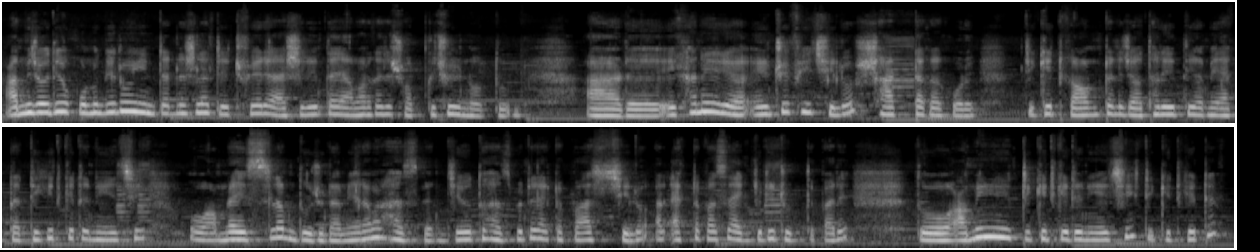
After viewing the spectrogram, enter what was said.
আমি যদিও কোনো দিনও ইন্টারন্যাশনাল ট্রেড ফেয়ারে আসিনি, তাই আমার কাছে সব কিছুই নতুন। আর এখানে এন্ট্রি ফি ছিল ষাট টাকা করে। টিকিট কাউন্টারে যথারীতি আমি একটা টিকিট কেটে নিয়েছি। ও, আমরা এসেছিলাম দুজন, আমি আর আমার হাজব্যান্ড যেহেতু হাজব্যান্ডের একটা পাস ছিল, আর একটা পাসে একজনই ঢুকতে পারে। তো, আমি টিকিট কেটে নিয়েছি টিকিট কেটে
